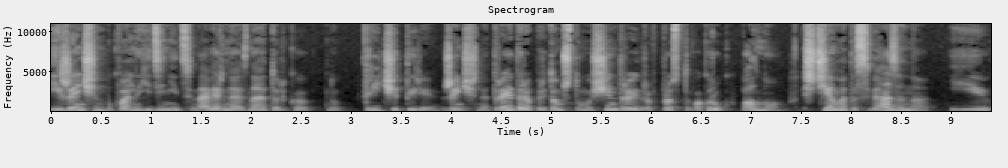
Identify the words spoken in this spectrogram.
И женщин буквально единицы. Наверное, я знаю только ну, 3-4 женщины-трейдера, при том, что мужчин-трейдеров просто вокруг полно. С чем это связано? И,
